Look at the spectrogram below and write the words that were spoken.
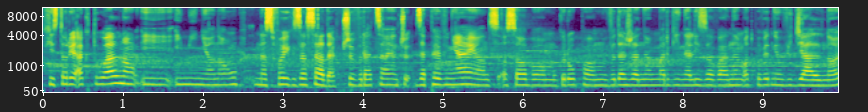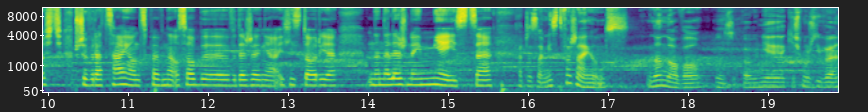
historię aktualną i, i minioną na swoich zasadach, przywracając czy zapewniając osobom, grupom, wydarzeniom marginalizowanym odpowiednią widzialność, przywracając pewne osoby, wydarzenia i historie na należne im miejsce. A czasami stwarzając na nowo zupełnie jakieś możliwe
